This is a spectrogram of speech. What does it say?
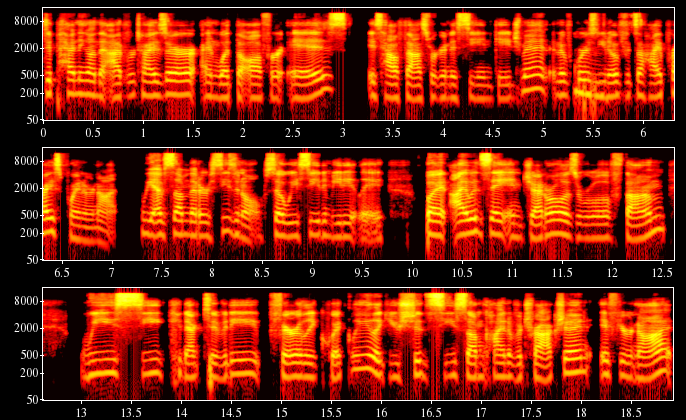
depending on the advertiser and what the offer is, is how fast we're going to see engagement. And of course, you mm. know, if it's a high price point or not. We have some that are seasonal, so we see it immediately. But I would say, in general, as a rule of thumb, we see connectivity fairly quickly. Like you should see some kind of attraction. If you're not,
